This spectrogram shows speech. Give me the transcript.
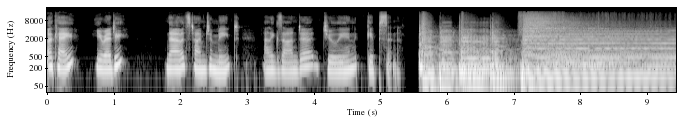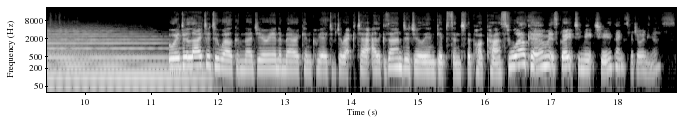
Okay, you ready? Now it's time to meet Alexander Julian Gibson. We're delighted to welcome Nigerian American creative director Alexander Julian Gibson to the podcast. Welcome. It's great to meet you. Thanks for joining us.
